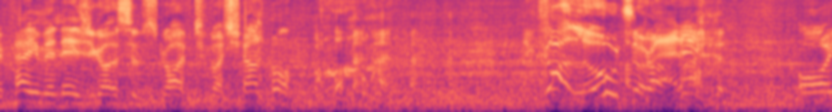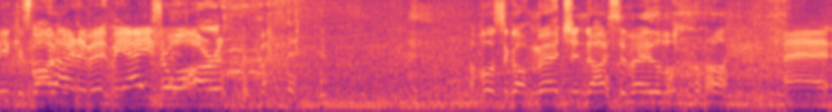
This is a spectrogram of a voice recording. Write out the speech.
Your payment is you got to subscribe to my channel. You've got loads already. Or you can Slow buy. down a bit, my eyes are watering. I've also got merchandise available. Uh,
